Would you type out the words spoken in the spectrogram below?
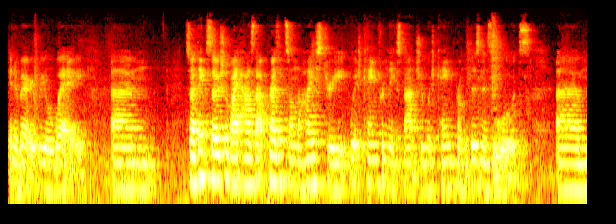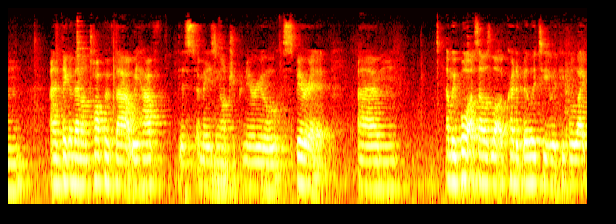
in a very real way. Um, so I think Social Bite has that presence on the high street, which came from the expansion, which came from the business awards. Um, and I think, and then on top of that, we have this amazing entrepreneurial spirit. Um, and we bought ourselves a lot of credibility with people like,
